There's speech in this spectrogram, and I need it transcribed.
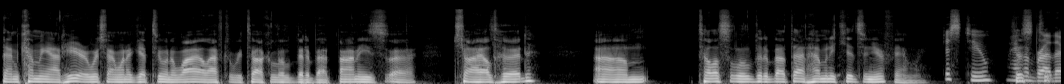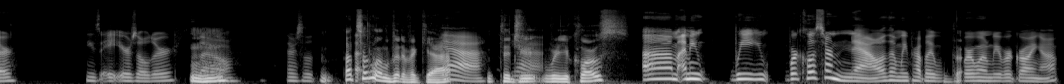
then coming out here, which I want to get to in a while after we talk a little bit about Bonnie's uh, childhood. Um, tell us a little bit about that. How many kids in your family? Just two. I have Just a two? He's eight years older. So Mhm. there's a That's a little bit of a gap. yeah. Did yeah. you were you close? Um, I mean, we we're closer now than we probably were when we were growing up.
